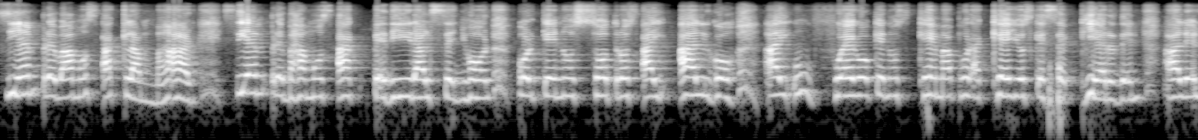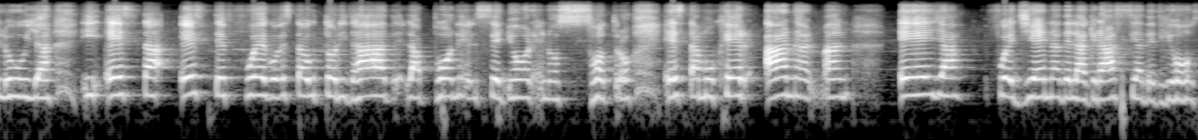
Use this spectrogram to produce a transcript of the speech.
Siempre vamos a clamar, siempre vamos a pedir al Señor, porque nosotros hay algo, hay un fuego que nos quema por aquellos que se pierden. Aleluya. Y esta, este fuego, esta autoridad la pone el Señor en nosotros. Esta mujer, Ana, hermano, ella fue llena de la gracia de Dios.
